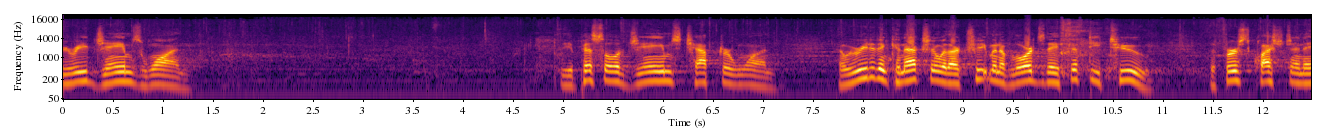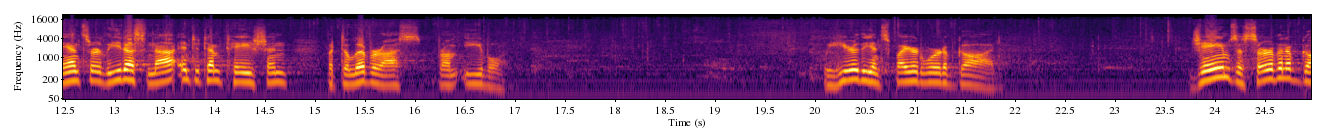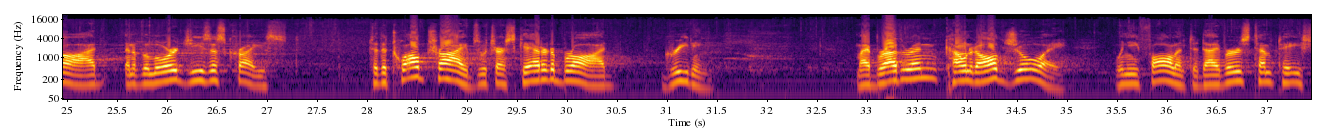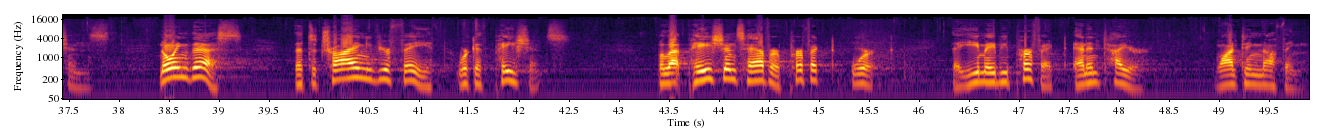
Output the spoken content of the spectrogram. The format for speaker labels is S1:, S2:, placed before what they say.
S1: we read James 1. The Epistle of James, chapter 1. And we read it in connection with our treatment of Lord's Day 52. The first question and answer Lead us not into temptation, but deliver us from evil. We hear the inspired word of God. James, a servant of God and of the Lord Jesus Christ, to the twelve tribes which are scattered abroad, greeting. My brethren, count it all joy when ye fall into divers temptations, knowing this, that the trying of your faith worketh patience. But let patience have her perfect work, that ye may be perfect and entire, wanting nothing.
